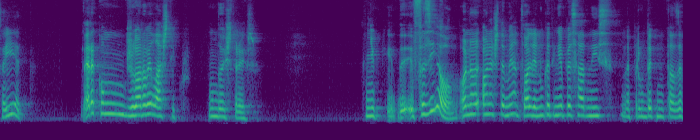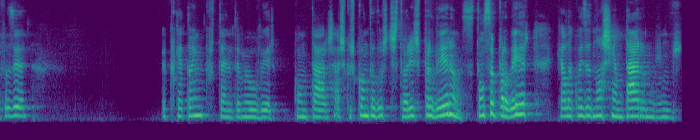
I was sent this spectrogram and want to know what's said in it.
saía. Era como jogar ao elástico. Um, dois, três. Fazia-o, honestamente. Olha, nunca tinha pensado nisso, na pergunta que me estás a fazer. É porque é tão importante, a meu ver, contar. Acho que os contadores de histórias perderam-se, estão-se a perder. Aquela coisa de nós sentarmos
